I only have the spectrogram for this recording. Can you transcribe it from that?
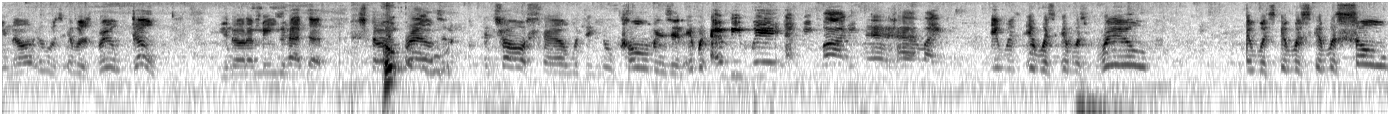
You know, it was, it was real dope. You know what I mean? You had the Stone Browns in, in Charlestown with the Hugh Coleman's, and it was everywhere. Everybody, man, had like, it was, it was, it was real. It was, it was, it was so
